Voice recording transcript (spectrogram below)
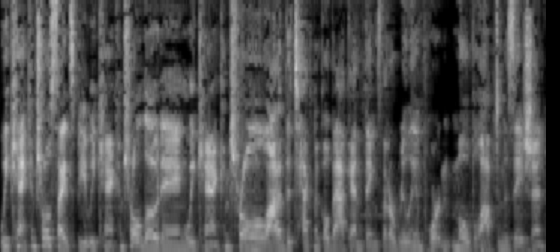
we can't control site speed, we can't control loading, we can't control a lot of the technical back end things that are really important, mobile optimization.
